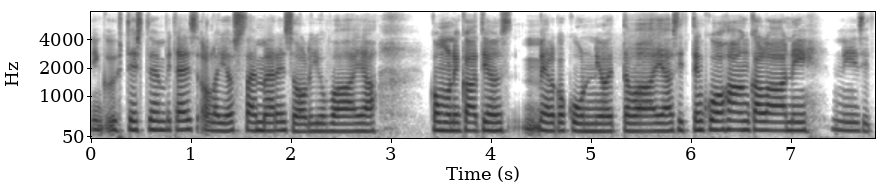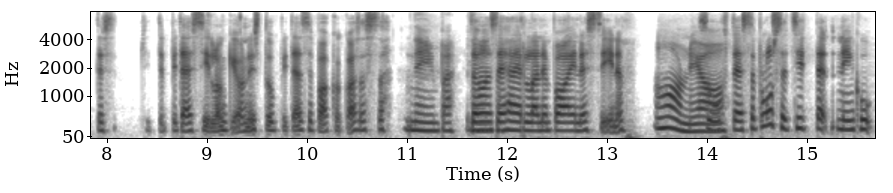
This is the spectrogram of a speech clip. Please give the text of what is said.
niin kuin yhteistyön pitäisi olla jossain määrin soljuvaa ja kommunikaatio on melko kunnioittavaa ja sitten kun on hankalaa, niin, niin sitten, sitten pitäisi silloinkin onnistua pitää se pakka kasassa. Niinpä. Että onhan niinpä. se ihan erilainen paine siinä On, joo. suhteessa. Plus, että sitten niin kuin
